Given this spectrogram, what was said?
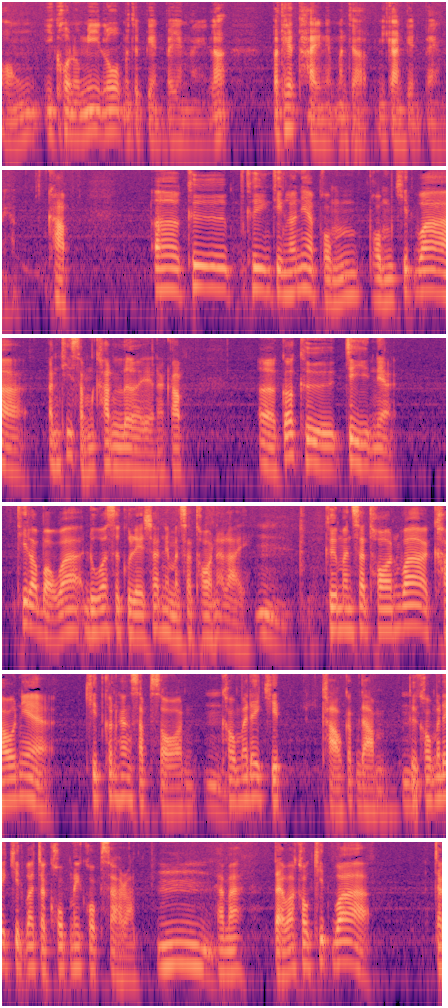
ของ economy โลกมันจะเปลี่ยนไปยังไง และประเทศไทยเนี่ยมันจะมีการเปลี่ยนแปลงไหมครับ ครับเออคือคือจริง ๆ แล้วเนี่ยผมผมคิดว่าอันที่สำคัญเลยนะครับเออก็คือจีนเนี่ยที่เราบอกว่าดูว่า circulation เนี่ยมันสะท้อนอะไรอืมคือมันสะท้อนว่าเขาเนี่ยคิดค่อนข้างซับซ้อนอืมเขาไม่ได้คิดขาวกับดอืมำคือเขาไม่ได้คิดว่าจะครบไม่ครบสหรัฐอืมใช่ไหมแต่ว่าเขาคิดว่าจะ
